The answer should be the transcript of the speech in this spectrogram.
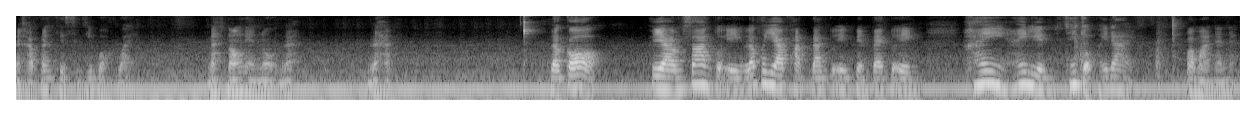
นะครับ นั่นคือสิ่งที่บอกไว้นะน้องแนโนนะนะฮะแล้วก็พยายามสร้างตัวเองแล้วพยายามผลักดันตัวเองเปลี่ยนแปลงตัวเอง ให้ให้เรียนให้จบให้ได้ประมาณนั้นนะ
